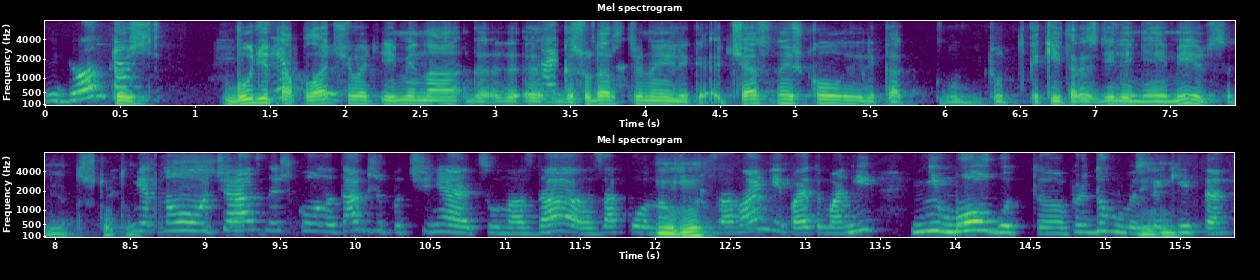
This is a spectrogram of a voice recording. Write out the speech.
ребенка. То есть будет Всех оплачивать именно Конечно. государственные или частные школы, или как тут какие-то разделения имеются, нет, что-то? Нет, но частные школы также подчиняются у нас, да, законам угу. образования, поэтому они не могут э, придумывать угу. какие-то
